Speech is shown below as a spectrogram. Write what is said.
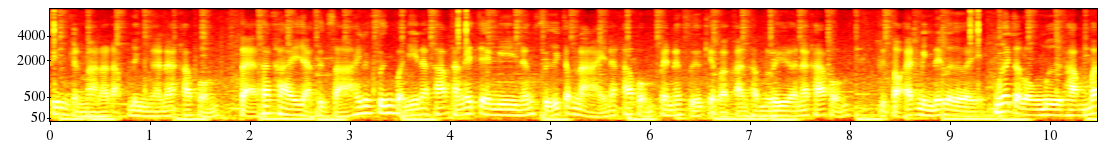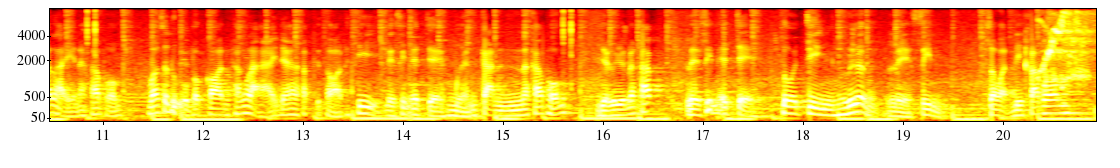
ซินกันมาระดับหนึ่งแล้วนะครับผมแต่ถ้าใครอยากศึกษาให้ลึกซึ้งกว่านี้นะครับทางเอเจมีหนังสือจำหน่ายนะครับผมเป็นหนังสือเกี่ยวกับการทำเรือนะครับผมติดต่อแอดมินได้เลย เมื่อจะลงมือทำเมื่อไหร่นะครับผมวัสดุอุปกรณ์ทั้งหลายนะครับติดต่อที่เรซินเอเจเหมือนกันนะครับผมอย่าลืมนะครับเรซินเอเจตัวจริงเรื่องเรซินสวัสดีครับผม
